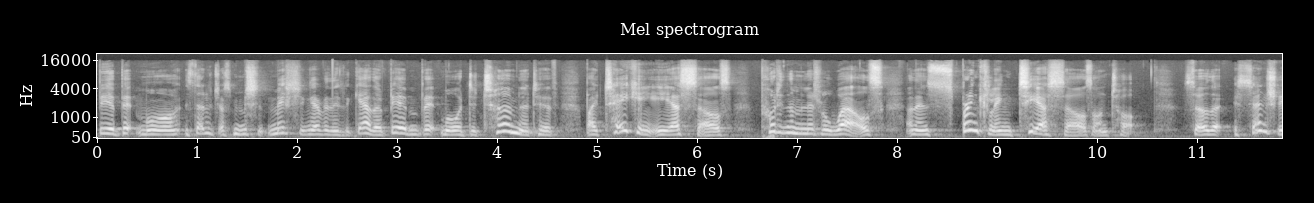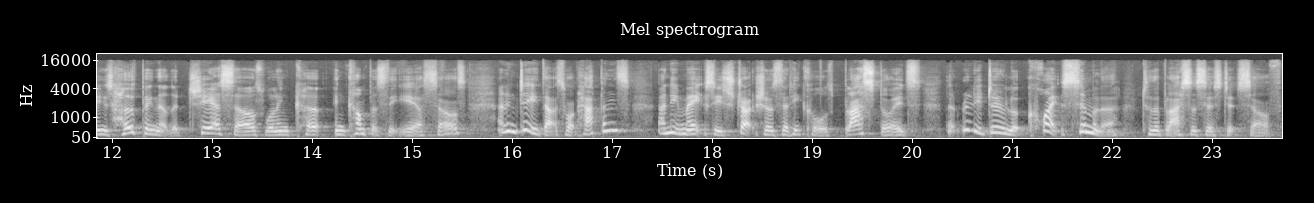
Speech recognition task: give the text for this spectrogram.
be a bit more, instead of just mixing everything together, be a bit more determinative by taking ES cells, putting them in little wells, and then sprinkling TS cells on top. So that essentially he's hoping that the TS cells will encompass the ES cells. And indeed, that's what happens. And he makes these structures that he calls blastoids that really do look quite similar to the blastocyst itself.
